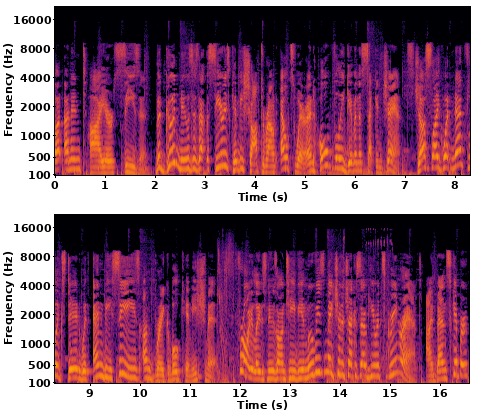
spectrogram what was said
but an entire season. The good news is that the series can be shopped around elsewhere and hopefully given a second chance, just like what Netflix did with NBC's Unbreakable Kimmy Schmidt. For all your latest news on TV and movies, make sure to check us out here at Screen Rant. I'm Ben Skipper,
